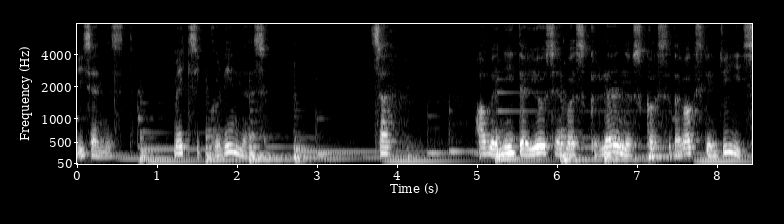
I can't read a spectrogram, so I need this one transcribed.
iseenesest Meksiko linnas. Sa Avenida Josevas Colonos kakssada kakskümmend viis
